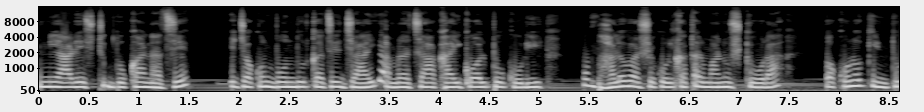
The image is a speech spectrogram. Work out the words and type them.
নিয়ারেস্ট দোকান আছে। যখন বন্ধুর কাছে যাই, আমরা চা খাই, গল্প করি, খুব ভালোবাসে কলকাতার মানুষকে ওরা, তখনও কিন্তু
